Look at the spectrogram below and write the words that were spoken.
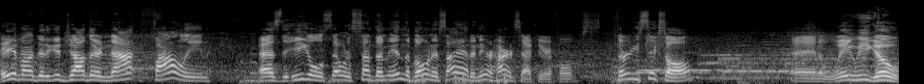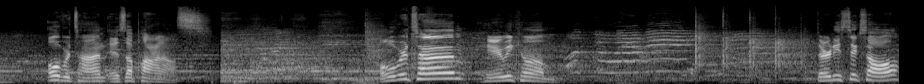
Avon did a good job there not fouling as the Eagles that would have sent them in the bonus. I had a near heart attack here, folks. 36 all. And away we go. Overtime is upon us. Overtime, here we come. 36 all.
